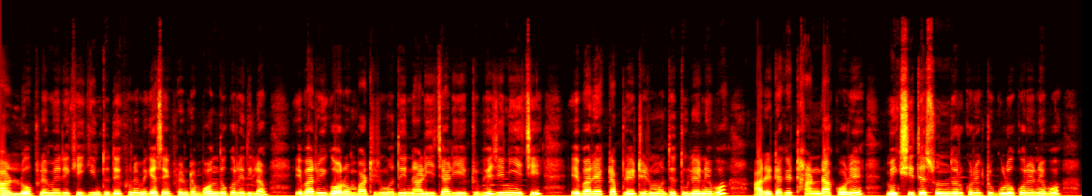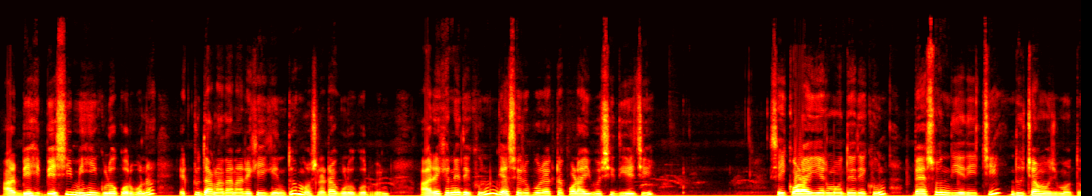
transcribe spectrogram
আর লো ফ্লেমে রেখেই কিন্তু দেখুন আমি গ্যাসের ফ্লেমটা বন্ধ করে দিলাম। এবার ওই গরম বাটির মধ্যে নাড়িয়ে চাড়িয়ে একটু ভেজে নিয়েছি। এবার একটা প্লেটের মধ্যে তুলে নেব আর এটাকে ঠান্ডা করে মিক্সিতে সুন্দর করে একটু গুঁড়ো করে নেব। আর বেশি মিহি গুঁড়ো করব না, একটু দানা দানা রেখেই কিন্তু মশলাটা গুঁড়ো করবেন। আর এখানে দেখুন গ্যাসের উপর একটা কড়াই বসিয়ে দিয়েছি। সেই কড়াইয়ের মধ্যে দেখুন বেসন দিয়ে দিচ্ছি দু চামচ মতো।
